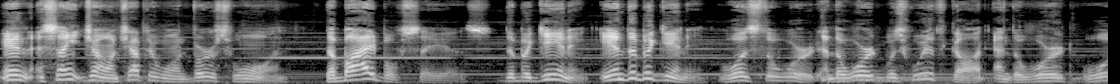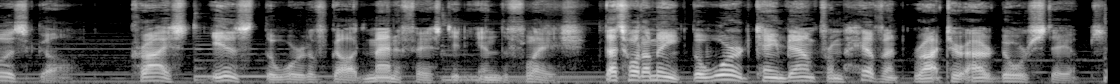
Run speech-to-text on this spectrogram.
In St. John chapter 1, verse 1, the Bible says, the beginning, in the beginning was the Word, and the Word was with God, and the Word was God. Christ is the Word of God manifested in the flesh. That's what I mean. The Word came down from heaven right to our doorsteps.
